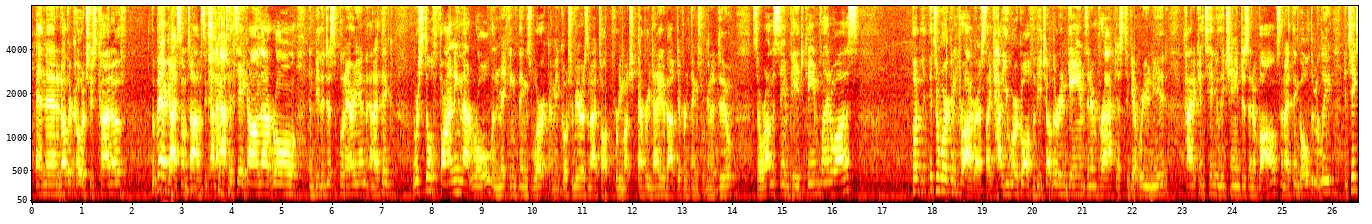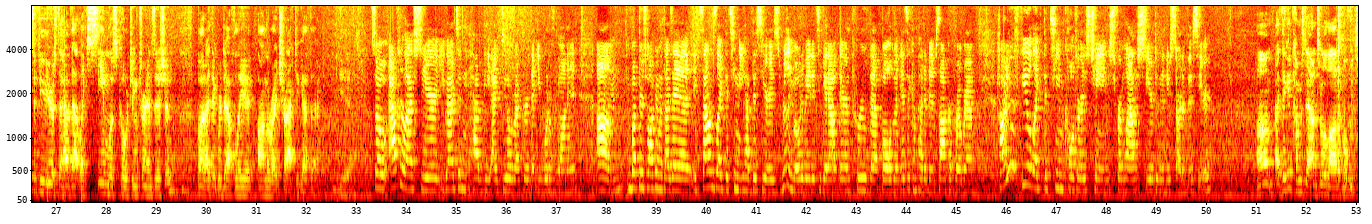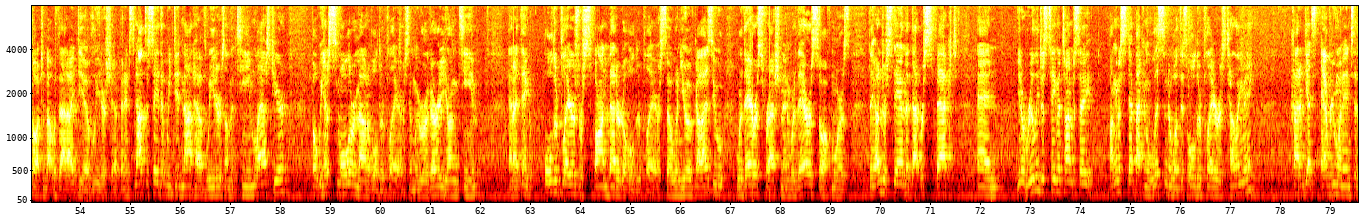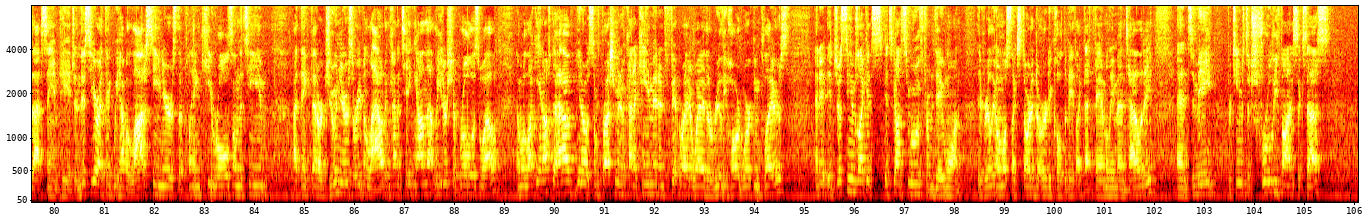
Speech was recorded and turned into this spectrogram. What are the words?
and then another coach who's kind of the bad guy sometimes to kind of have to take on that role and be the disciplinarian. And I think we're still finding that role and making things work. I mean, Coach Ramirez and I talk pretty much every night about different things we're going to do. So we're on the same page game plan wise. But it's a work in progress. Like how you work off of each other in games and in practice to get where you need kind of continually changes and evolves. And I think ultimately it takes a few years to have that like seamless coaching transition. But I think we're definitely on the right track to get there. Yeah. So after last year, you guys didn't have the ideal record that you would have wanted. Um, but through talking with Isaiah, it sounds like the team that you have this year is really motivated to get out there and prove that Baldwin is a competitive soccer program. How do you feel like the team culture has changed from last year to the new start of this year? Um, I think it comes down to a lot of what we talked about with that idea of leadership. And it's not to say that we did not have leaders on the team last year, but we had a smaller amount of older players, and we were a very young team. And I think older players respond better to older players. So when you have guys who were there as freshmen, were there as sophomores, they understand that that respect and you know really just taking the time to say, I'm going to step back and listen to what this older player is telling me. Kind of gets everyone into that same page. And this year, I think we have a lot of seniors. They're playing key roles on the team. I think that our juniors are even loud and kind of taking on that leadership role as well. And we're lucky enough to have, you know, some freshmen who kind of came in and fit right away. They're really hardworking players. And it, it just seems like it's it's gone smooth from day one. They've really almost like started to already cultivate like that family mentality. And to me, for teams to truly find success,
